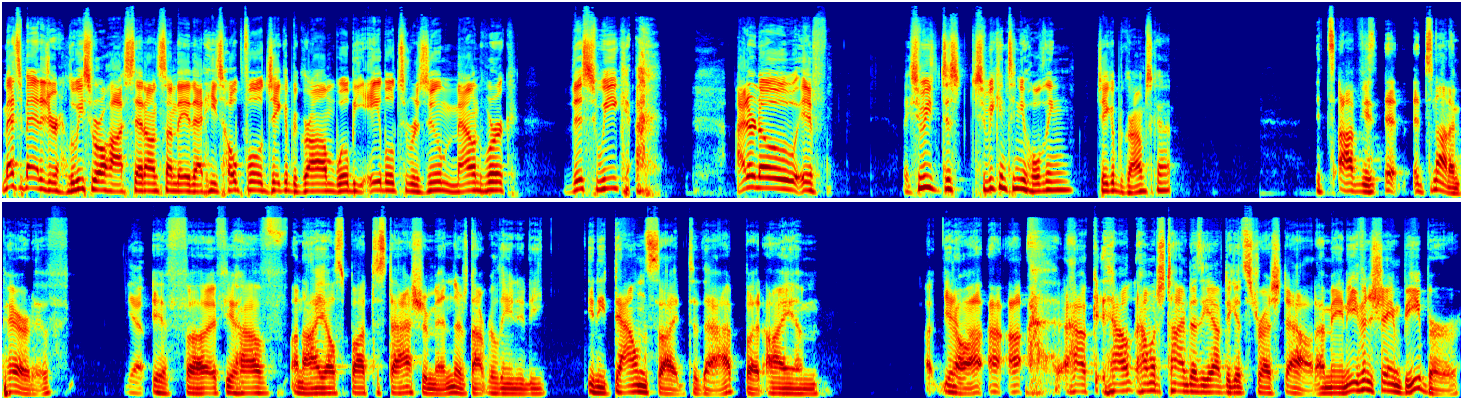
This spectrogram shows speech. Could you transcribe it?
Mets manager Luis Rojas said on Sunday that he's hopeful Jacob DeGrom will be able to resume mound work this week. I don't know if like should we just should we continue holding Jacob DeGrom, Scott? It's obvious. It, it's not imperative. Yeah. if uh, if you have an IL spot to stash him in, there's not really any any downside to that. But I am, uh, you know, I, I, how how how much time does he have to get stretched out? I mean, even Shane Bieber,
